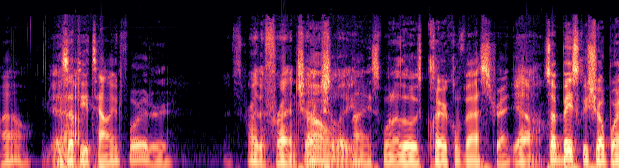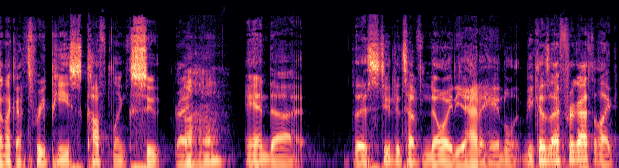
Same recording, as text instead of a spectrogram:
Wow. Is that the Italian for it or? It's probably the French, actually. Oh, nice. One of those clerical vests, right? Yeah. So I basically show up wearing like a three piece cufflink suit, right? Uh-huh. And uh, the students have no idea how to handle it because I forgot that like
